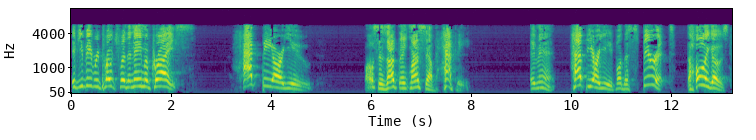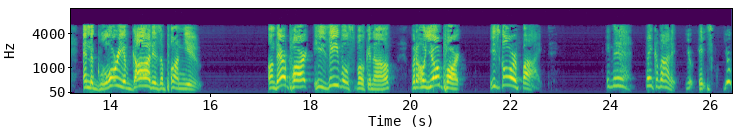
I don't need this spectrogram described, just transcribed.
If you be reproached for the name of Christ, happy are you. Paul says, I think myself happy. Amen. Happy are ye for the Spirit, the Holy Ghost, and the glory of God is upon you. On their part, He's evil spoken of, but on your part, He's glorified. Amen. Think about it. You're, you're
